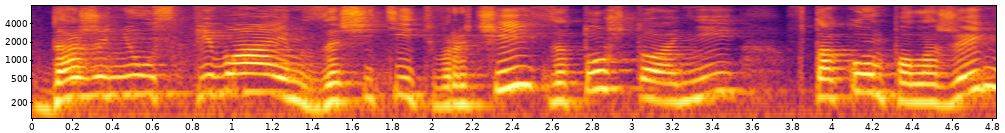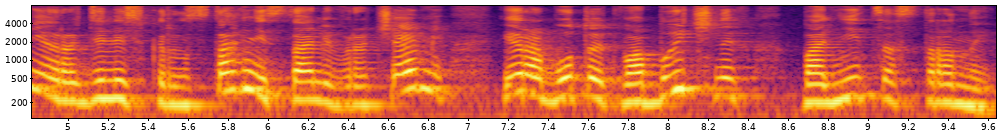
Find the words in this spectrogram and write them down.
даже не успеваем защитить врачей за то, что они в таком положении родились в Кыргызстане, стали врачами и работают в обычных больницах страны.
